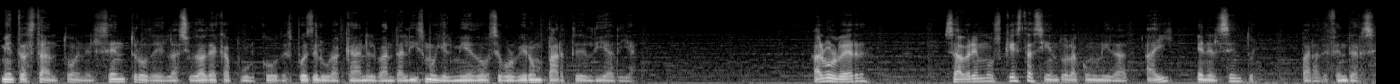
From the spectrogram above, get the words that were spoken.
Mientras tanto, en el centro de la ciudad de Acapulco, después del huracán, el vandalismo y el miedo se volvieron parte del día a día. Al volver, sabremos qué está haciendo la comunidad ahí, en el centro, para defenderse.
